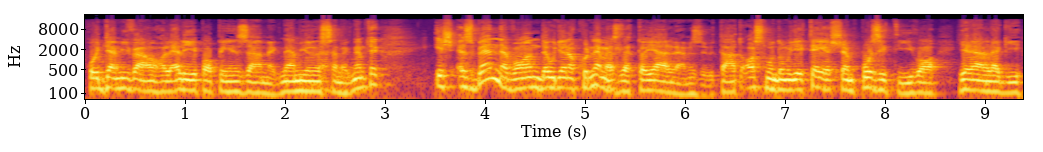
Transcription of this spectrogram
hogy de mivel, ha lelép a pénzzel, meg nem jön össze, meg nem tek. És ez benne van, de ugyanakkor nem ez lett a jellemző. Tehát azt mondom, hogy egy teljesen pozitív a jelenlegi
